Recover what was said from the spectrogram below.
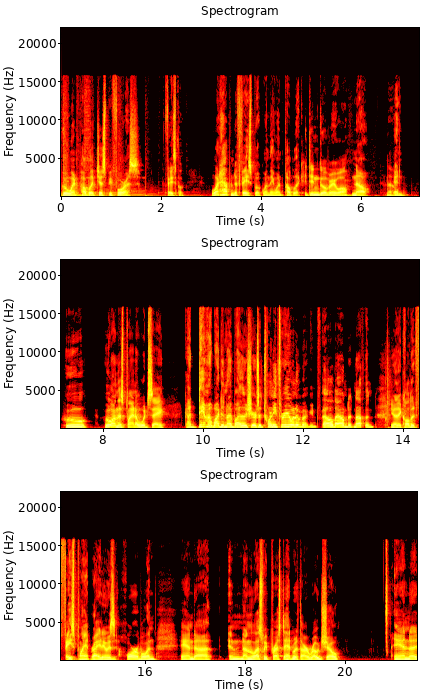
Who went public just before us? Facebook. What happened to Facebook when they went public? It didn't go very well. No. And who who on this planet would say, God damn it, why didn't I buy those shares at 23 when it fucking fell down to nothing? You know, they called it face plant, right? It was horrible. And and uh and nonetheless we pressed ahead with our roadshow and uh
